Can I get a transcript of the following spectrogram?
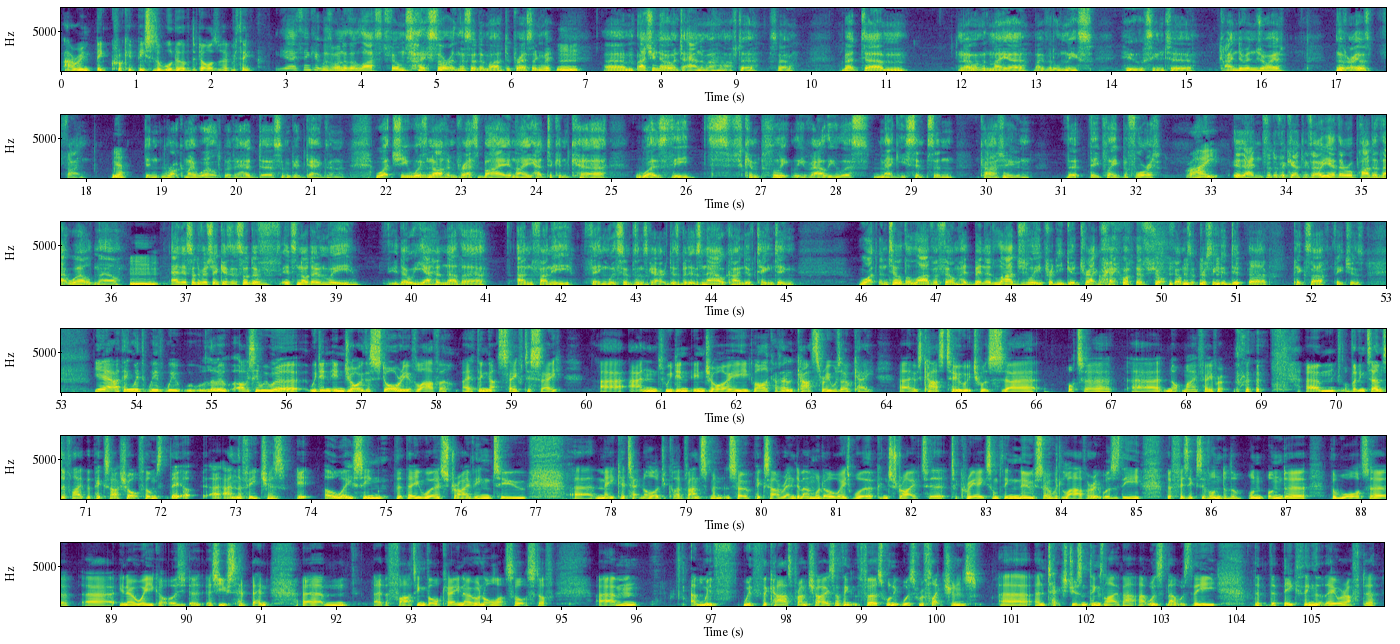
hammering big crooked pieces of wood over the doors of everything? Yeah, I think it was one of the last films I saw in the cinema, depressingly. Um, actually, no, I went to Anima after, so. But, um, no, I went with my, uh, my little niece, who seemed to kind of enjoy it. It was right, it was fine. Yeah. Didn't rock my world, but it had uh, some good gags in it. What she was not impressed by, and I had to concur, was the completely valueless Maggie Simpson cartoon that they played before it. Right. It hadn't sort of occurred to me. So, oh yeah, they're all part of that world now. Mm. And it's sort of a shame because it's sort of it's not only you know yet another unfunny thing with Simpsons characters, but it's now kind of tainting what until the lava film had been a largely pretty good track record of short films that preceded uh, Pixar features. Yeah, I think with we look, obviously we were we didn't enjoy the story of lava. I think that's safe to say. Uh, and we didn't enjoy. Well, Cars three was okay. Uh, it was Cars two, which was uh, utter uh, not my favourite. um, but in terms of like the Pixar short films they, uh, and the features, it always seemed that they were striving to uh, make a technological advancement, and so Pixar RenderMan would always work and strive to to create something new. So with lava, it was the the physics of under the un, under the water, uh, you know, where you got as, as you said, Ben, um, the farting volcano and all that sort of stuff. Um, and with with the Cars franchise, I think the first one it was Reflections uh, and textures and things like that. That was that was the the, the big thing that they were after.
